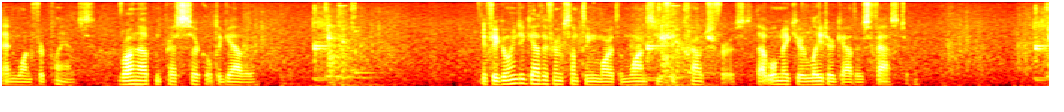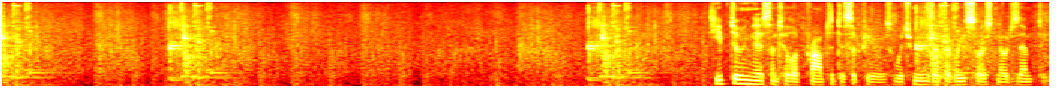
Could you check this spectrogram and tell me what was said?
and one for plants. Run up and press circle to gather. If you're going to gather from something more than once, you should crouch first. That will make your later gathers faster. Keep doing this until a prompt disappears, which means that the resource node is empty.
